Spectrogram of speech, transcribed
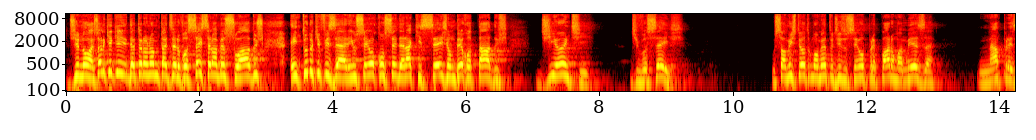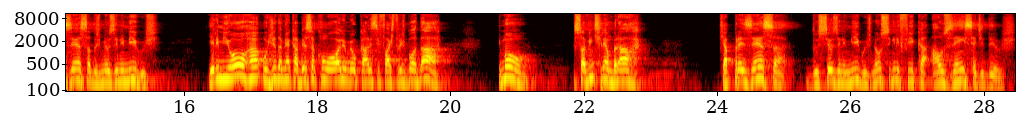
de nós. Olha o que, Deuteronômio está dizendo: vocês serão abençoados em tudo que fizerem, o Senhor concederá que sejam derrotados diante de vocês. O salmista, em outro momento, diz: O Senhor prepara uma mesa na presença dos meus inimigos, e Ele me honra, ungindo a minha cabeça com óleo, meu cálice faz transbordar. Irmão, só vim te lembrar que a presença dos seus inimigos não significa ausência de Deus.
